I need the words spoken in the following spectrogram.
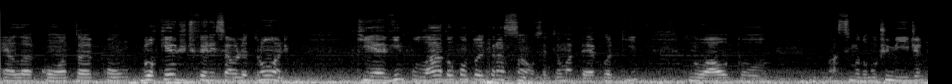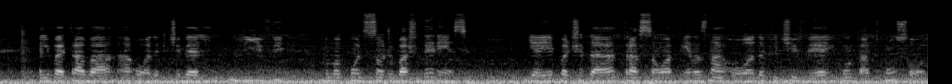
Ela conta com bloqueio de diferencial eletrônico, que é vinculado ao controle de tração. Você tem uma tecla aqui no alto, acima do multimídia, ele vai travar a roda que estiver livre numa condição de baixa aderência. E aí para te dar tração apenas na roda que tiver em contato com o solo.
